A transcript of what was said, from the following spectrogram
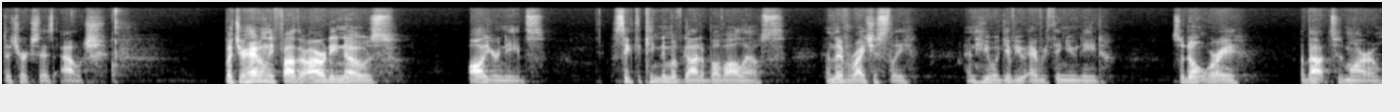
the church says, Ouch. But your heavenly Father already knows all your needs. Seek the kingdom of God above all else and live righteously, and He will give you everything you need. So don't worry about tomorrow,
